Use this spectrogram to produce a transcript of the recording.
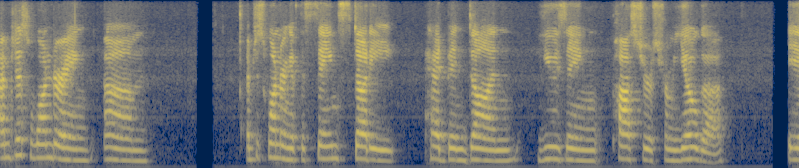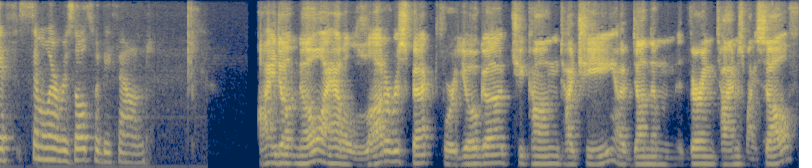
I'm just wondering. Um, I'm just wondering if the same study had been done using postures from yoga, if similar results would be found. I don't know. I have a lot of respect for yoga, qigong, tai chi. I've done them at varying times myself.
